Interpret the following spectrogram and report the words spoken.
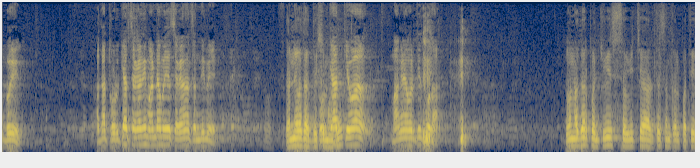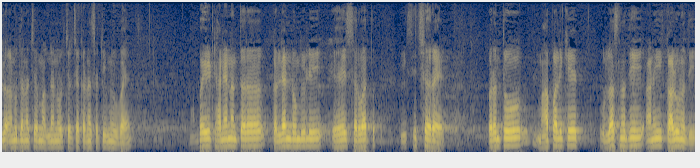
भोईर आता थोडक्यात सगळ्यांनी मांडा म्हणजे सगळ्यांना संधी मिळेल. धन्यवाद अध्यक्ष थोडक्यात महोदय. किंवा मागण्यावरतीच बोला. दोन हजार पंचवीस सव्वीसच्या अर्थसंकल्पातील अनुदानाच्या मागण्यांवर चर्चा करण्यासाठी मी उभा आहे. मुंबई ठाण्यानंतर कल्याण डोंबिवली हे सर्वात विकसित शहर आहे. परंतु महापालिकेत उल्हास नदी आणि काळू नदी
